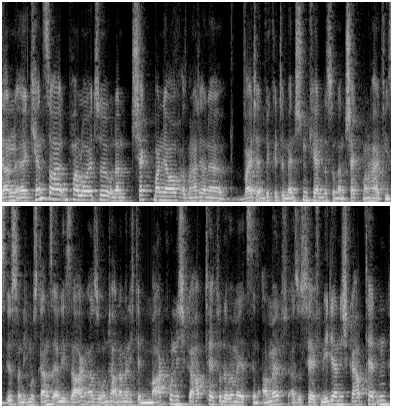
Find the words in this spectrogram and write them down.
dann äh, kennst du halt ein paar Leute und dann checkt man ja auch, also man hat ja eine weiterentwickelte Menschenkenntnis und dann checkt man halt, wie es ist. Und ich muss ganz ehrlich sagen, also unter anderem, wenn ich den Marco nicht gehabt hätte oder wenn wir jetzt den Ahmed, also Safe Media nicht gehabt hätten,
